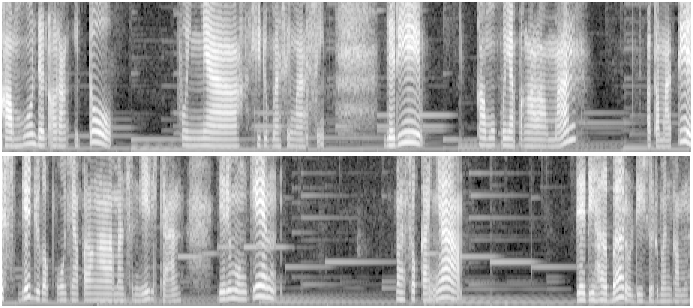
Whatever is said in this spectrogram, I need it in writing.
kamu dan orang itu punya hidup masing-masing. Jadi kamu punya pengalaman otomatis dia juga punya pengalaman sendiri kan? Jadi mungkin masukannya jadi hal baru di kehidupan kamu.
